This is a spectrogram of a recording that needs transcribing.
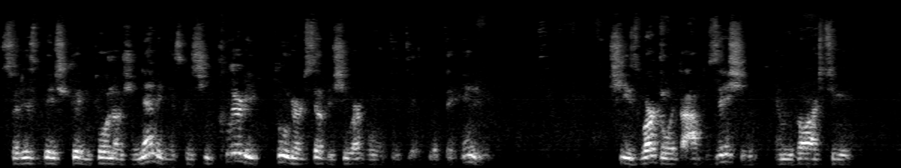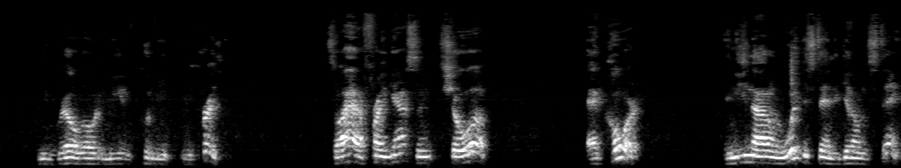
so this bitch couldn't pull no shenanigans because she clearly proved herself that she working with the, with the enemy she's working with the opposition in regards to me railroading me and put me in prison. So I had Frank Gatson show up at court, and he's not on the witness stand to get on the stand.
